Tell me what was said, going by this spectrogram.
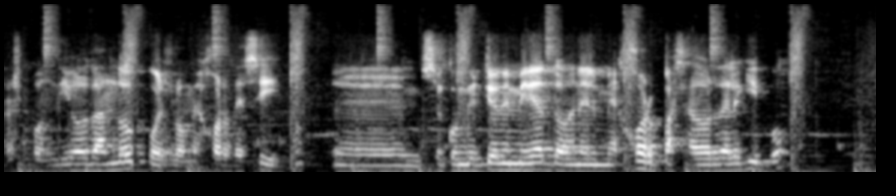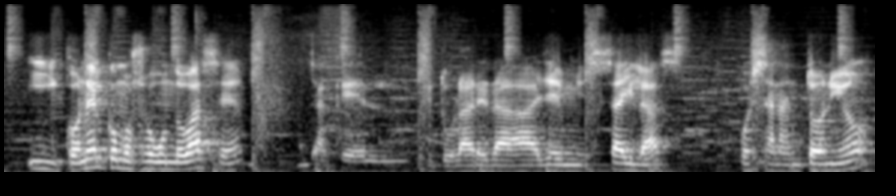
respondió dando pues lo mejor de sí. Eh, se convirtió de inmediato en el mejor pasador del equipo y con él como segundo base, ya que el titular era James Silas, pues San Antonio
